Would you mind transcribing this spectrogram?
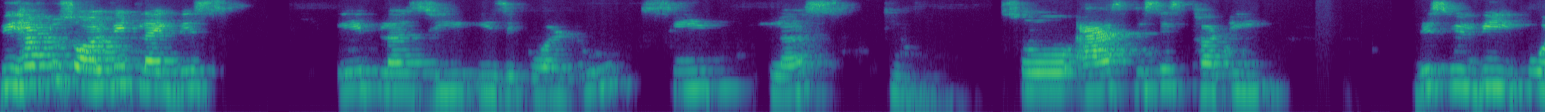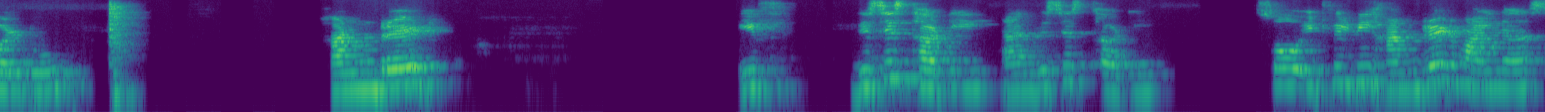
We have to solve it like this. A plus G is equal to C plus T. So as this is 30, this will be equal to 100 if this is 30 and this is 30 so it will be 100 minus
